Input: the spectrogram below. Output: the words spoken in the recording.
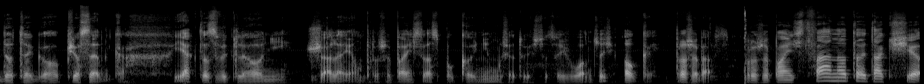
do tego piosenkach. Jak to zwykle oni szaleją, proszę Państwa, spokojnie, muszę tu jeszcze coś włączyć. Ok, proszę bardzo. Proszę Państwa, no to tak się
